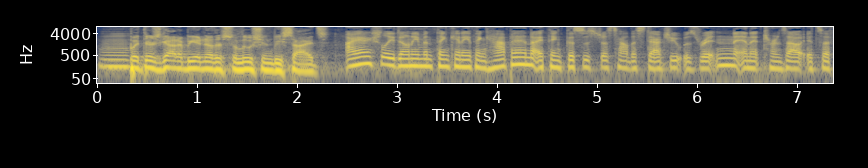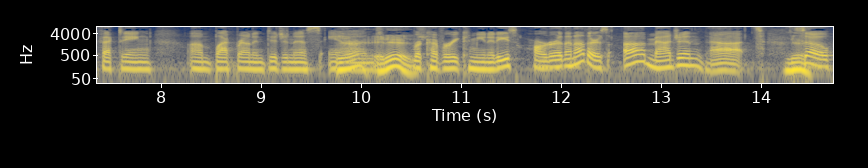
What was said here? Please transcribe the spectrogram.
but there's got to be another solution besides. I actually don't even think anything happened. I think this is just how the statute was written, and it turns out it's affecting um, Black, Brown, Indigenous, and it is. recovery communities harder than others. Imagine that. Yeah. So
